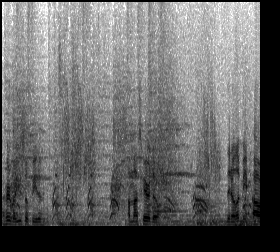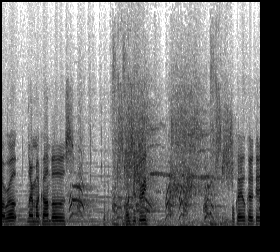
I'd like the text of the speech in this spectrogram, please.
I heard about you, Sophia. I'm not scared though. They don't let me power up, learn my combos. One, two, three. Okay, okay, okay.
